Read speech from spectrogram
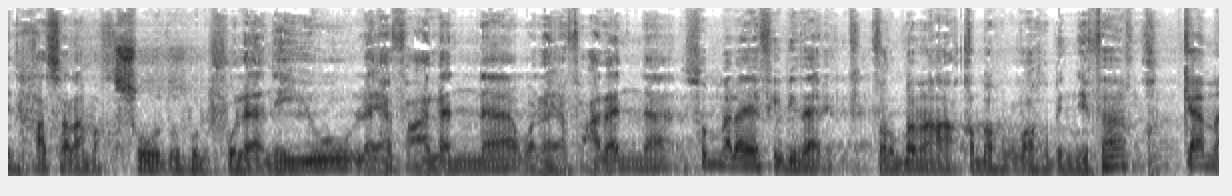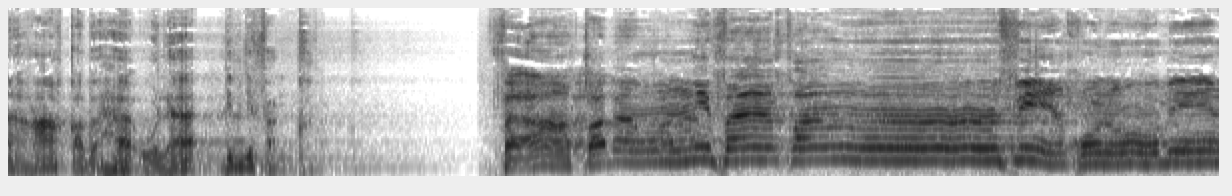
إن حصل مقصوده الفلاني ليفعلن ولا يفعلن ثم لا يفي بذلك فربما عاقبه الله بالنفاق كما عاقب هؤلاء بالنفاق. فأعقبهم نفاقا في قلوبهم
